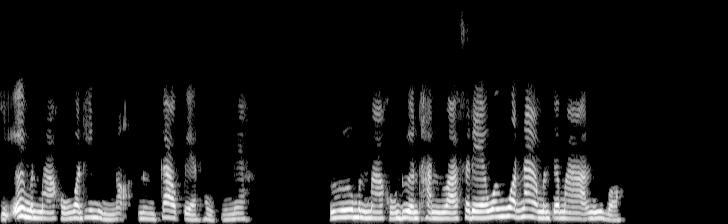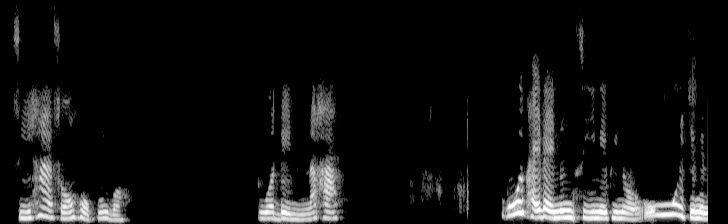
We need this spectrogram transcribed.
จิเอ้ยมันมาของวันที่หนึ่งเนาะหนึ่งเก้าแปดหกเนี่ย เออ มันมาของเดือนธันวาแสดงว่างวดหน้ามันจะมาอันนี้บอกสี่ห้าสองหกนี่บอกตัวเด่นนะคะอุ้ยไผได้หนึ่งซีเนี่ยพี่น้องอุ้ยจะเป็น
